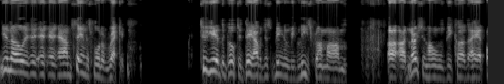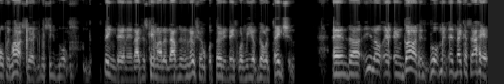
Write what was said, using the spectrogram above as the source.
You know, and I'm saying this for the record. Two years ago today, I was just being released from um, a, nursing home because I had open heart surgery. You can see the thing there, and I just came out and I was in a nursing home for 30 days for rehabilitation. And uh, you know, and, and, God has brought me. And like I said, I had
